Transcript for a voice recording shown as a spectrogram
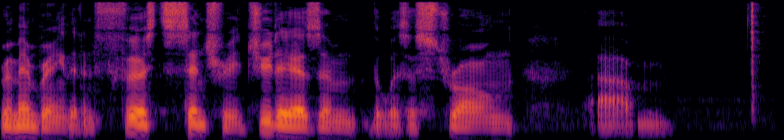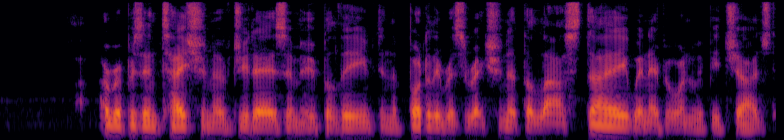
Remembering that in first century Judaism, there was a strong um, a representation of Judaism who believed in the bodily resurrection at the last day when everyone would be judged,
